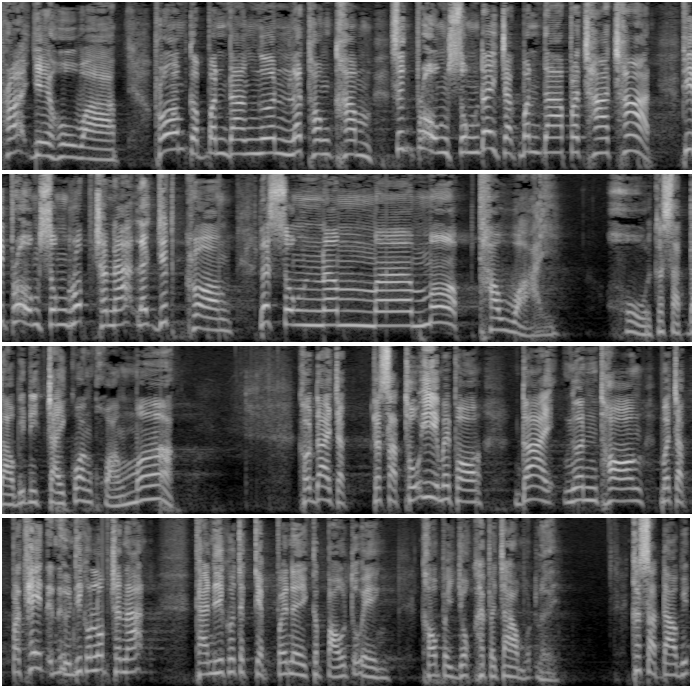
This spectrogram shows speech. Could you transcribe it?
พระเยโฮวา พร้อมกับบรรดาเงินและทองคำซึ่งพระองค์ทรงได้จากบรรดาประชาชาติ ที่พระองค์ทรงรบชนะและยึดครอง และทรงนำมามอบถวาย โหกษัตริย์ดาวิดนี่ใจกว้างขวางมาก เขาได้จากกษัตริย์โทอี้ไม่พอได้เงินทองมาจากประเทศอื่น ๆ ที่เขารบชนะ แทนที่เขาจะเก็บไว้ในกระเป๋าตัวเอง เขาไปยกให้พระเจ้าหมดเลย กษัตริย์ดาวิด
